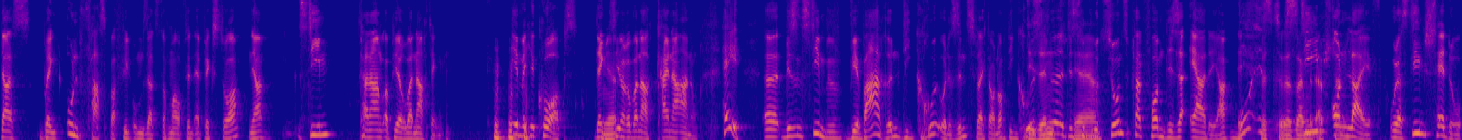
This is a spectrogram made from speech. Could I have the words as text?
Das bringt unfassbar viel Umsatz nochmal auf den Epic Store. Ja, Steam, keine Ahnung, ob die darüber nachdenken. Irgendwelche Koops. Denken Ja. Sie darüber nach? Keine Ahnung. Hey, äh, wir sind Steam. Wir, wir waren die größte, oder sind es vielleicht auch noch, die größte sind, ja, ja. Distributionsplattform dieser Erde, ja? Wo Ich ist sagen, Steam Abstand. On Live oder Steam Shadow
